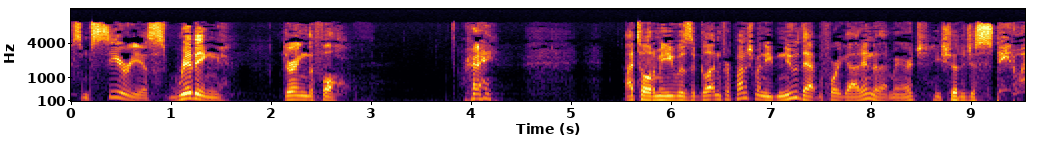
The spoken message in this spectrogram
some serious ribbing during the fall? Right? I told him he was a glutton for punishment. He knew that before he got into that marriage. He should have just stayed away.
